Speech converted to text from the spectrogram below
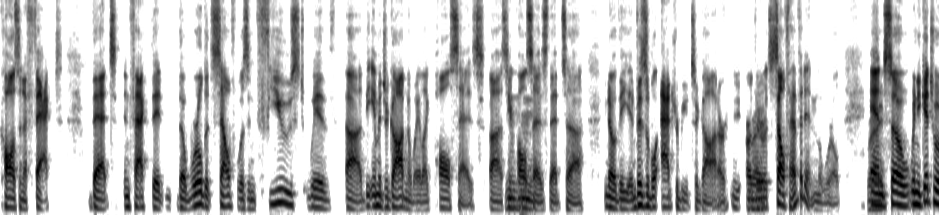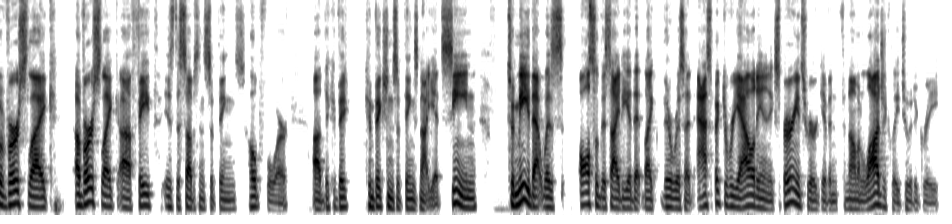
cause and effect. That in fact that the world itself was infused with uh, the image of God in a way, like Paul says. Uh, Saint Paul Mhm. says that uh, you know the invisible attributes of God are are they're self evident in the world. Right. And so when you get to a verse like a verse like uh, faith is the substance of things hoped for, uh, the convic- convictions of things not yet seen. To me, that was also this idea that like there was an aspect of reality and experience we were given phenomenologically to a degree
